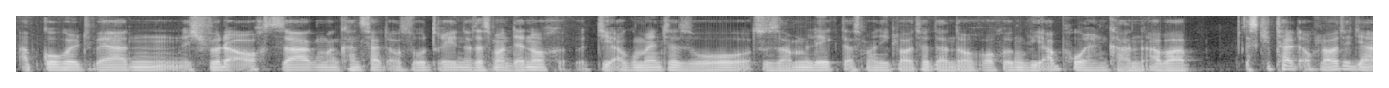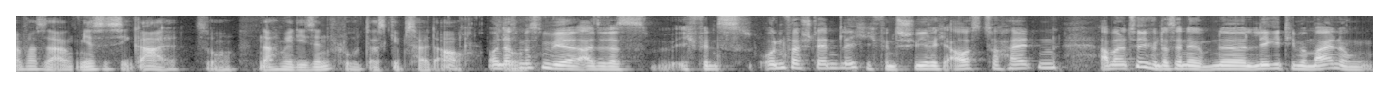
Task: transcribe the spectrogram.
abgeholt werden. Ich würde auch sagen, man kann es halt auch so drehen, dass man dennoch die Argumente so zusammenlegt, dass man die Leute dann doch auch irgendwie abholen kann. Aber es gibt halt auch Leute, die einfach sagen, mir ist es egal. So, nach mir die Sinnflut, das gibt es halt auch. Und das so. müssen wir, also das, ich finde es unverständlich, ich finde es schwierig auszuhalten. Aber natürlich, und das ist ja eine, eine, legitime Meinung.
